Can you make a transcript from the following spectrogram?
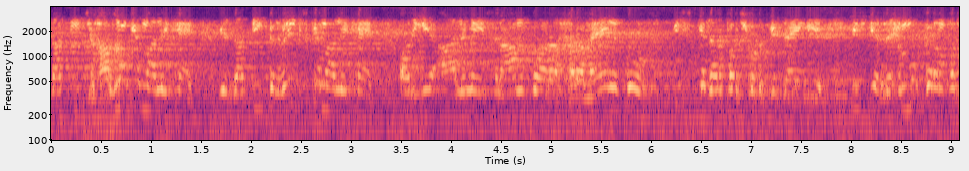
ذاتی جہازوں کے مالک ہیں، یہ ذاتی کنوینس کے مالک ہیں اور یہ عالم اسلام کو اور حرمین کو کس کے در پر چھوڑ کے جائیں گے۔ کس کے رحم و کرم پر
